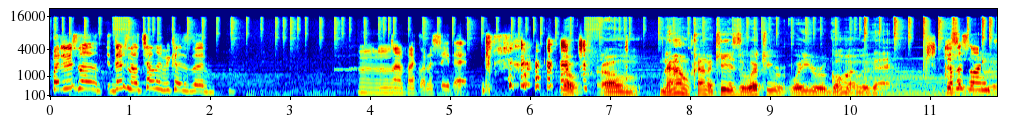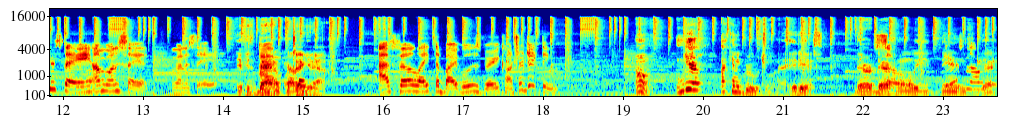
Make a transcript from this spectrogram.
but there's no there's no telling because the mm, I'm not going to say that. no, um, now I'm kind of curious what you where you were going with that. Just, I was going to say, I'm going to say it. I'm going to say it. If it's bad, going to take it out. I feel like the Bible is very contradicting. Oh, yeah, I can agree with you on that. It is. There are definitely so, things no, that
